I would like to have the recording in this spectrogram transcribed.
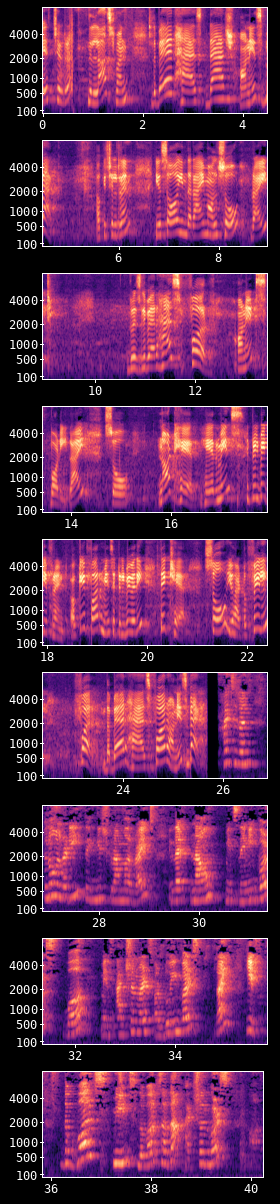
Yes, children. The last one. The bear has dash on his back. Okay, children. You saw in the rhyme also, right? Grizzly bear has fur on its body, right? So, not hair. Hair means it will be different. Okay, fur means it will be very thick hair. So, you have to fill fur. The bear has fur on his back. Hi children, you know already the English grammar, right? In that noun means naming words, verb means action words or doing words, right? If the verbs means the verbs are the action words.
